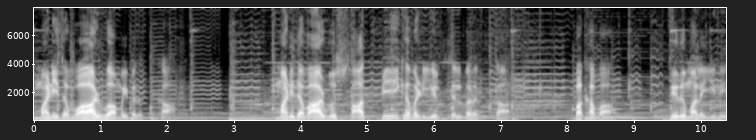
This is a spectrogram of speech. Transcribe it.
மனித வாழ்வு அமைவதற்காக மனித வாழ்வு சாத்வீக வழியில் செல்வதற்காக. பகவான் திருமலையிலே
